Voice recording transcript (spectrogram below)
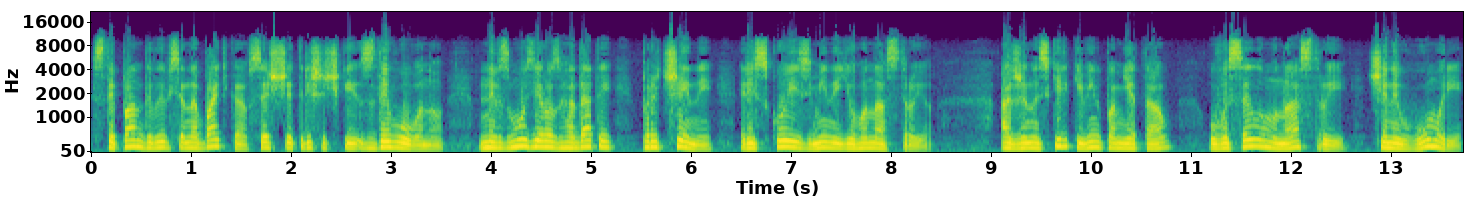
Степан дивився на батька все ще трішечки здивовано, не в змозі розгадати причини різкої зміни його настрою. Адже наскільки він пам'ятав, у веселому настрої чи не в гуморі,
